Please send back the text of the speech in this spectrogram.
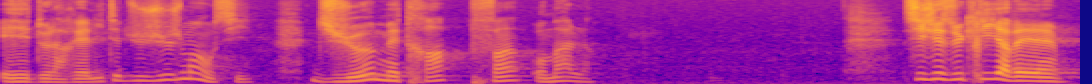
et de la réalité du jugement aussi. Dieu mettra fin au mal. Si Jésus-Christ avait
